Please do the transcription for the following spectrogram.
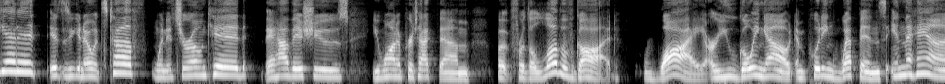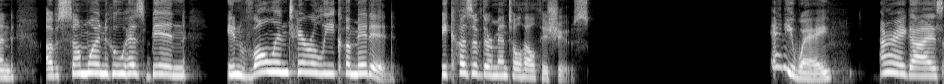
get it. It's, you know, it's tough when it's your own kid. They have issues. You want to protect them. But for the love of God, why are you going out and putting weapons in the hand of someone who has been involuntarily committed because of their mental health issues. Anyway, all right, guys,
